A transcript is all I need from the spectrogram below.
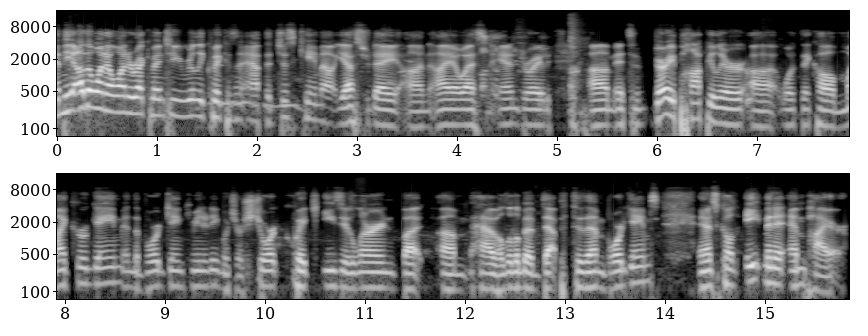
and the other one I want to recommend to you really quick is an app that just came out yesterday on iOS and Android. Um, it's a very popular, uh, what they call micro game in the board game community, which are short, quick, easy to learn, but um, have a little bit of depth to them board games. And it's called 8 Minute Empire.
